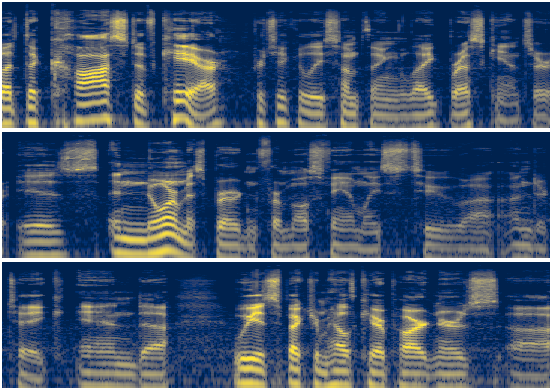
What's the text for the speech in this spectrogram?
but the cost of care, particularly something like breast cancer, is enormous burden for most families to uh, undertake. And uh, we at Spectrum Healthcare Partners uh,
